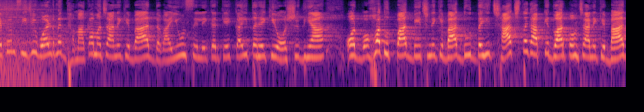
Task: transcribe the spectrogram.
एफएमसीजी वर्ल्ड में धमाका मचाने के बाद, दवाइयों से लेकर के कई तरह की औषधियाँ और बहुत उत्पाद बेचने के बाद, दूध दही छाछ तक आपके द्वार पहुँचाने के बाद,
